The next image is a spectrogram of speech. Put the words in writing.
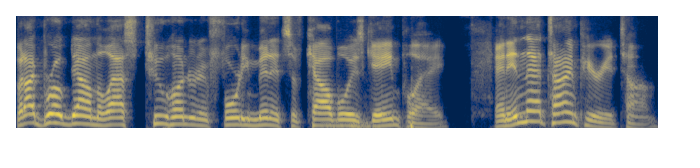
But I broke down the last 240 minutes of Cowboys mm-hmm. gameplay. And in that time period, Tom,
